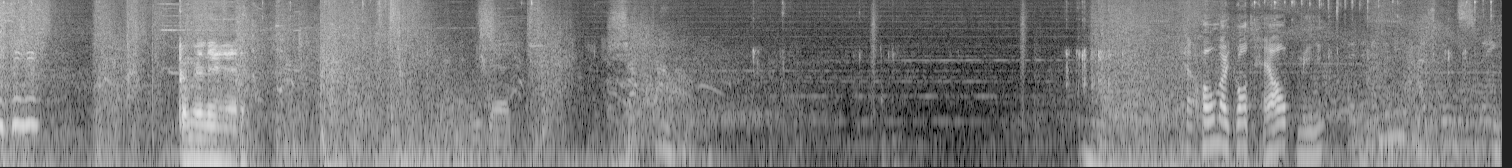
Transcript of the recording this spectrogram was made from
Kom jullie redden. We dead. Shut down. Oh my god, help me. An enemy has been slain.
